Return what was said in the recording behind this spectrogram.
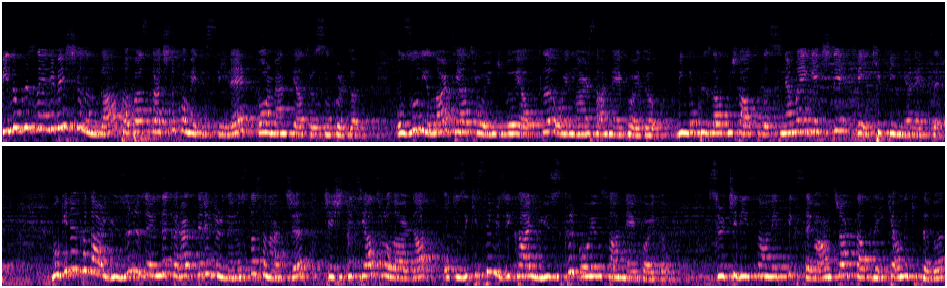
1955 yılında Papaz Kaçlı komedisiyle Dormen Tiyatrosu'nu kurdu. Uzun yıllar tiyatro oyunculuğu yaptı, oyunlar sahneye koydu. 1966'da sinemaya geçti ve iki film yönetti. Bugüne kadar yüzün üzerinde karaktere bürünen usta sanatçı, çeşitli tiyatrolarda 32'si müzikal 140 oyun sahneye koydu. Sürçülisan Ettikse ve Antrakt adlı iki anı kitabı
